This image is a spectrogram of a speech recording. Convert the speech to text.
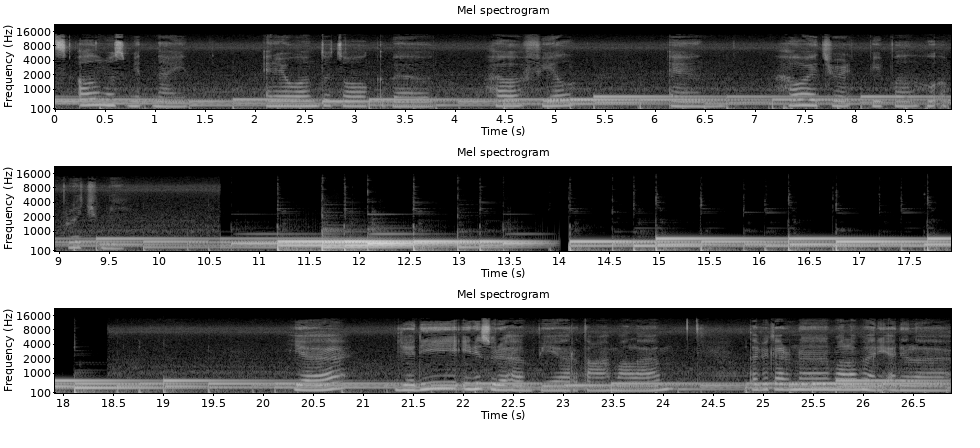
It's almost midnight, and I want to talk about how I feel and how I treat people who approach me. Ya, jadi ini sudah hampir tengah malam, tapi karena malam hari adalah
